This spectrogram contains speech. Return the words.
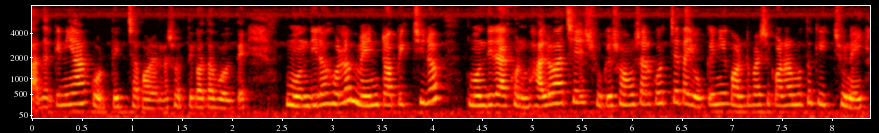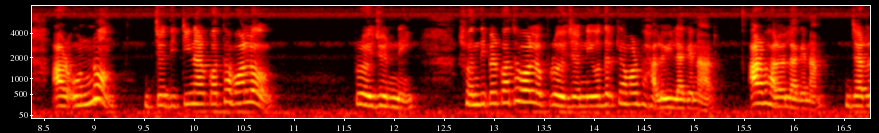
তাদেরকে নিয়ে আর করতে ইচ্ছা করে না, সত্যি কথা বলতে। মন্দিরা হলো মেন টপিক ছিল। মন্দিরা এখন ভালো আছে, সুখে সংসার করছে, তাই ওকে নিয়ে কন্ট্রোভার্সি করার মতো কিচ্ছু নেই। আর অন্য, যদি টিনার কথা বলো প্রয়োজন নেই। সন্দীপের কথা বলো, প্রয়োজন নেই। ওদেরকে আমার ভালোই লাগে না আর। আর ভালো লাগে না। যারা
